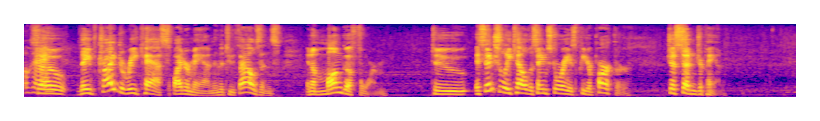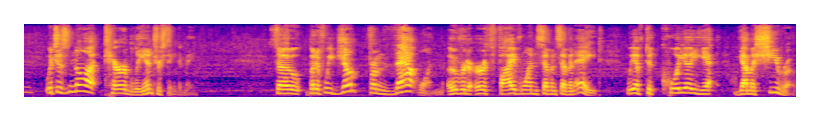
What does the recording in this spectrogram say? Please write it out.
Okay. So they've tried to recast Spider-Man in the 2000s in a manga form to essentially tell the same story as Peter Parker, just set in Japan, which is not terribly interesting to me. So, but if we jump from that one over to Earth 51778, we have Takuya Ya- Yamashiro.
